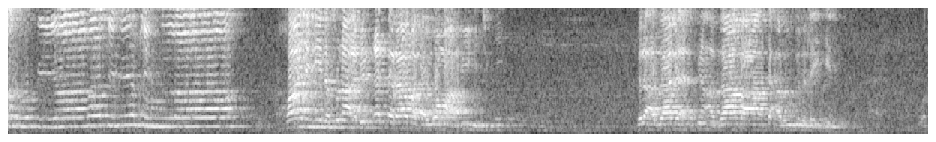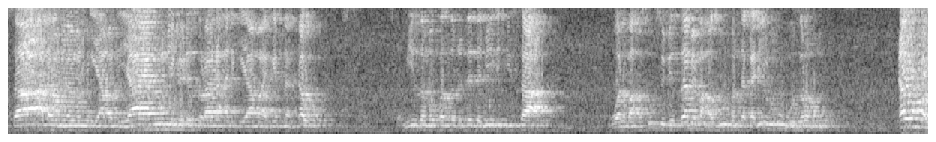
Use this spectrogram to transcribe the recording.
القيامة حملا khalidina suna abin kaddara ma dawama fihi ciki bil azabi a cikin azaba ta aruzul layhin wa sa'alahum yawm al-qiyamah ya yamuni ga su ranar al-qiyama himna dau tamiza mufassir da lamiri fi sa wal mahsus bi zami mahzufan taqdiruhu wuzrahum ɗaukar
